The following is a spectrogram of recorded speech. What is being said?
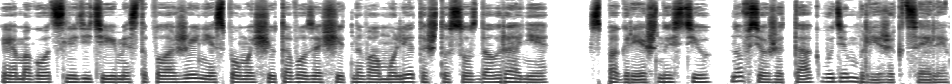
«Я могу отследить ее местоположение с помощью того защитного амулета, что создал ранее, с погрешностью, но все же так будем ближе к цели.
